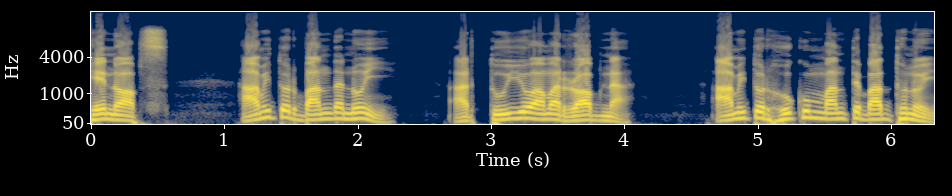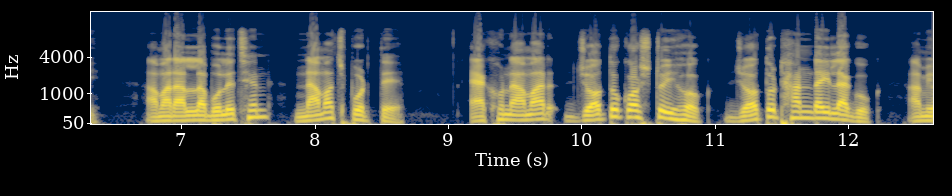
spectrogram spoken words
হে নফস আমি তোর বান্দা নই, আর তুইও আমার রব না। আমি তোর হুকুম মানতে বাধ্য নই। আমার আল্লাহ বলেছেন, নামাজ পড়তে। এখন আমার যত কষ্টই হোক, যত ঠান্ডাই লাগুক, আমি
